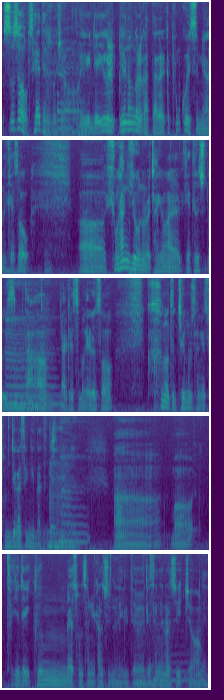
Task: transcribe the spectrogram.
써서 없애야 되는 거죠. 네. 이게 이제 이걸 이런 걸 갖다가 이렇게 품고 있으면 계속 어, 흉한 기운으로 작용하게 될 수도 있습니다. 음. 야, 그래서 뭐 예를 들어서 큰 어떤 재물상의 손재가 생긴다든지, 음. 아, 뭐 특히 이제 이 금의 손상이 갈 수 있는 일들이 생겨날 수 있죠. 네.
